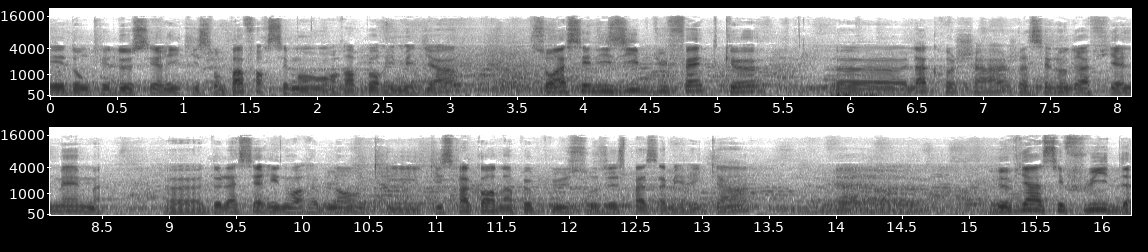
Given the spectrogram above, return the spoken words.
et donc les deux séries qui sont pas forcément en rapport immédiat sont assez lisibles du fait que euh, l'accrochage, la scénographie elle-même euh, de la série noir et blanc qui, qui se raccorde un peu plus aux espaces américains euh, devient assez fluide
